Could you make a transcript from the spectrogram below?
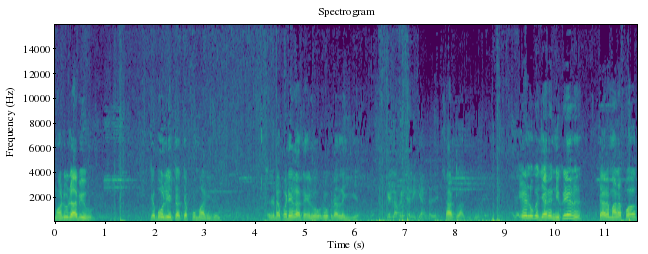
મોઢું ડાબ્યું કે બોલી તો ચપ્પુ મારી દઉં. એટલે પડેલા હતા એ રોકડા લઈ ગયા. કેટલા પૈસા લઈ ગયા અંદાજે? સાત લાખ રૂપિયા. એ લોકો જ્યારે નીકળે ને ત્યારે મારા પગ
